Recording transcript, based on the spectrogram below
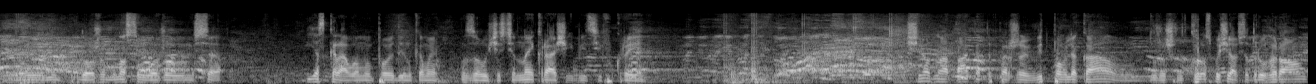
Ми продовжуємо насолоджуватися яскравими поєдинками за участю найкращих бійців України. Ще одна атака тепер же від Павляка. Дуже швидко розпочався другий раунд.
